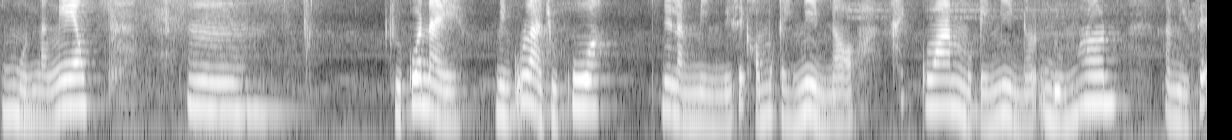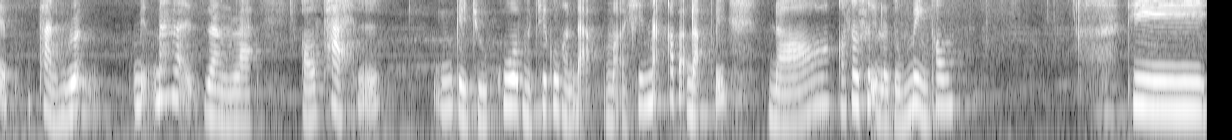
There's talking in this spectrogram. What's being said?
muốn lắng nghe không? Hmm chú cua này, mình cũng là chú cua, nên là mình mới sẽ có một cái nhìn nó khách quan, một cái nhìn nó đúng hơn. Và mình sẽ phản luận biện bác lại rằng là có phải những cái chú cua mà trên cô hoàng đạo mà ở trên mạng các bạn đọc ấy, nó có thật sự là giống mình không? Thì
